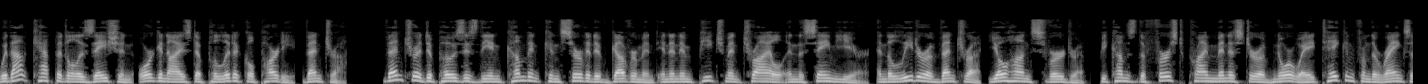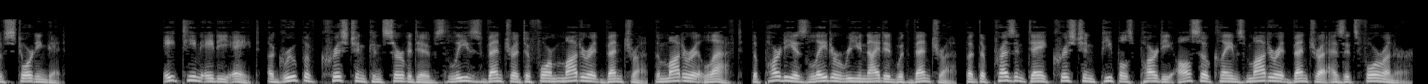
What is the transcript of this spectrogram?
Without capitalization organized a political party, Venstre. Venstre deposes the incumbent conservative government in an impeachment trial in the same year, and the leader of Venstre, Johan Sverdrup, becomes the first prime minister of Norway taken from the ranks of Stortinget. 1888, a group of Christian conservatives leaves Venstre to form Moderate Venstre the moderate left. The party is later reunited with Venstre, but the present-day Christian People's Party also claims Moderate Venstre as its forerunner.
